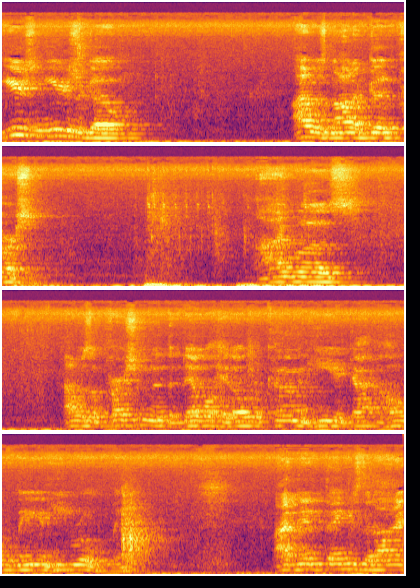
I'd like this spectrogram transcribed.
years and years ago, I was not a good person. I was, I was a person that the devil had overcome and he had gotten a hold of me and he ruled me. I did things that I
